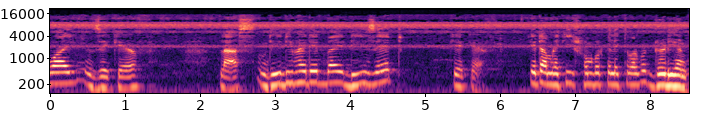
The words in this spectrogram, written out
Y J cap plus D divided by D Z K cap এটা আমরা কি সম্পর্কে লিখতে পারব? গ্রেডিয়েন্ট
